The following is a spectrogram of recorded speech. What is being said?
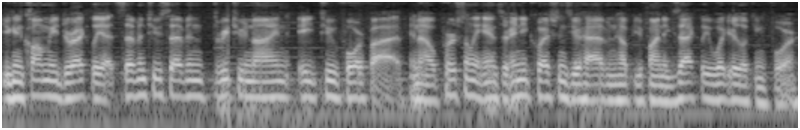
You can call me directly at 727-329-8245 and I will personally answer any questions you have and help you find exactly what you're looking for.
